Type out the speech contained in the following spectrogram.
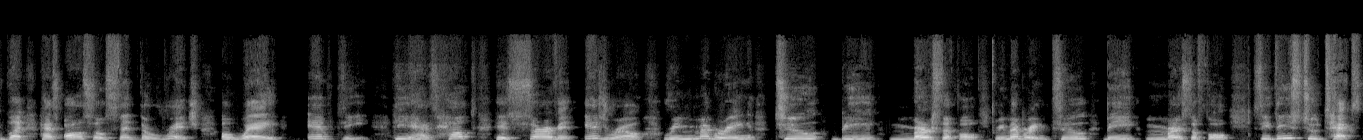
but has also sent the rich away empty. He has helped his servant Israel, remembering to be merciful. Remembering to be merciful. See, these two texts,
